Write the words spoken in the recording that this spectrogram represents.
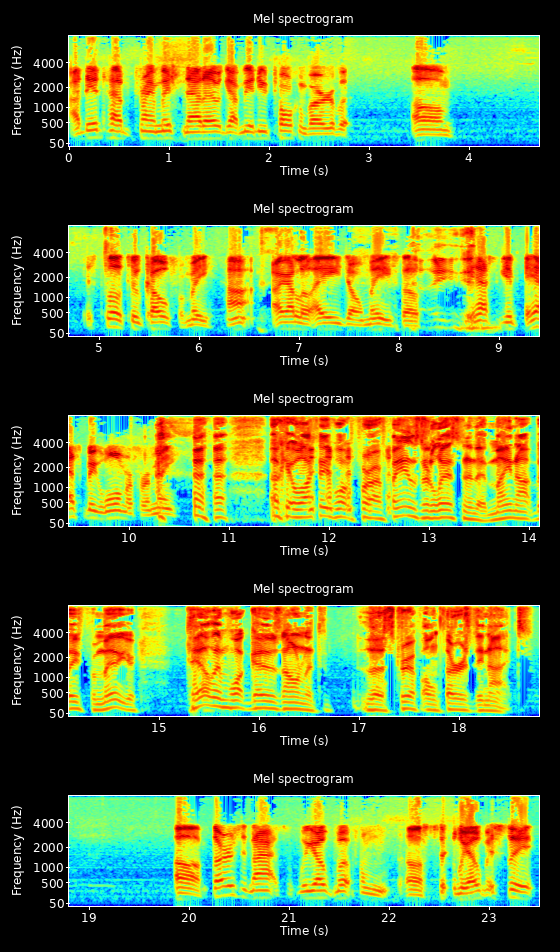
I did have the transmission out of it, got me a new torque converter, but um, it's a little too cold for me. I, I got a little age on me, so it has to get it has to be warmer for me. okay, well, I tell you what, for our fans that are listening that may not be familiar, tell them what goes on at the strip on Thursday nights. Uh, Thursday nights we open up from uh, we open at six,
